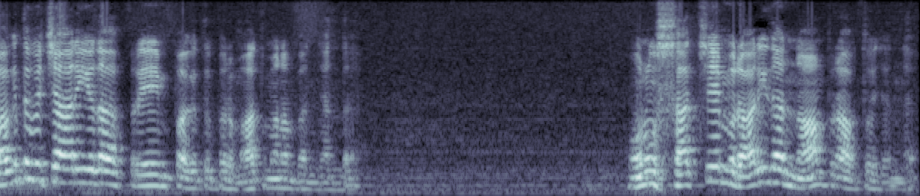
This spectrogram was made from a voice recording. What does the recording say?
ਭਗਤ ਵਿਚਾਰੀ ਉਹਦਾ ਪ੍ਰੇਮ ਭਗਤ ਪਰਮਾਤਮਾ ਨਾਲ ਬਣ ਜਾਂਦਾ ਹੈ। ਉਹਨੂੰ ਸੱਚੇ ਮੁਰਾਰੀ ਦਾ ਨਾਮ ਪ੍ਰਾਪਤ ਹੋ ਜਾਂਦਾ ਹੈ।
